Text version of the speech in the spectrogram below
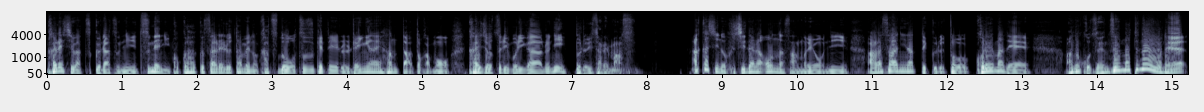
彼氏は作らずに常に告白されるための活動を続けている恋愛ハンターとかも、海上釣り堀ガールに分類されます。明石の藤原女さんのように、アラサーになってくると、これまで、あの子全然モテないよね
